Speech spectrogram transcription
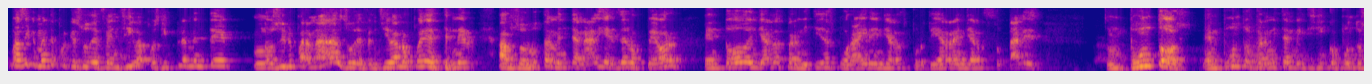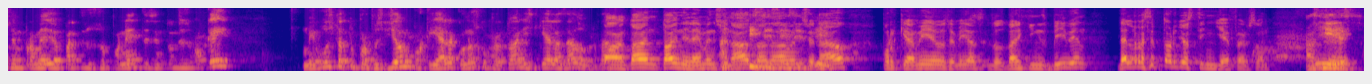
básicamente porque su defensiva, pues simplemente no sirve para nada. Su defensiva no puede tener absolutamente a nadie. Es de lo peor en todo, en yardas permitidas por aire, en yardas por tierra, en yardas totales en puntos, en puntos permiten 25 puntos en promedio de parte de sus oponentes. Entonces, ok, me gusta tu proposición porque ya la conozco, pero todavía ni siquiera la has dado, ¿verdad? todavía, ni la he mencionado, todavía no la he mencionado, porque amigos y amigas, los Vikings viven del receptor Justin Jefferson. Así es.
